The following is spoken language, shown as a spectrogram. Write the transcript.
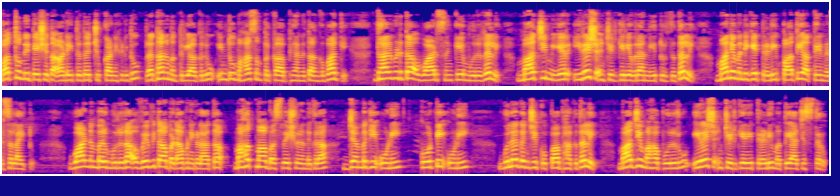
ಮತ್ತೊಮ್ಮೆ ದೇಶದ ಆಡಳಿತದ ಚುಕ್ಕಾಣಿ ಹಿಡಿದು ಪ್ರಧಾನಮಂತ್ರಿಯಾಗಲು ಇಂದು ಮಹಾಸಂಪರ್ಕ ಅಭಿಯಾನದ ಅಂಗವಾಗಿ ಧಾರವಾಡದ ವಾರ್ಡ್ ಸಂಖ್ಯೆ ಮೂರರಲ್ಲಿ ಮಾಜಿ ಮೇಯರ್ ಈರೇಶ್ ಅಂಚಿಡ್ಗಿರಿಯವರ ನೇತೃತ್ವದಲ್ಲಿ ಮನೆ ಮನೆಗೆ ತೆರಳಿ ಪಾದಯಾತ್ರೆ ನಡೆಸಲಾಯಿತು. ವಾರ್ಡ್ ನಂಬರ್ ಮೂರರ ವಿವಿಧ ಬಡಾವಣೆಗಳಾದ ಮಹಾತ್ಮ ಬಸವೇಶ್ವರ ನಗರ, ಜಂಬಗಿ ಓಣಿ ಕೋಟಿ ಓಣಿ ಗುಲಗಂಜಿಕೊಪ್ಪ ಭಾಗದಲ್ಲಿ ಮಾಜಿ ಮಹಾಪೌರರು ಈರೇಶ್ ಅಂಚೇಡ್ಗೇರಿ ತೆರಳಿ ಮತಯಾಚಿಸಿದರು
